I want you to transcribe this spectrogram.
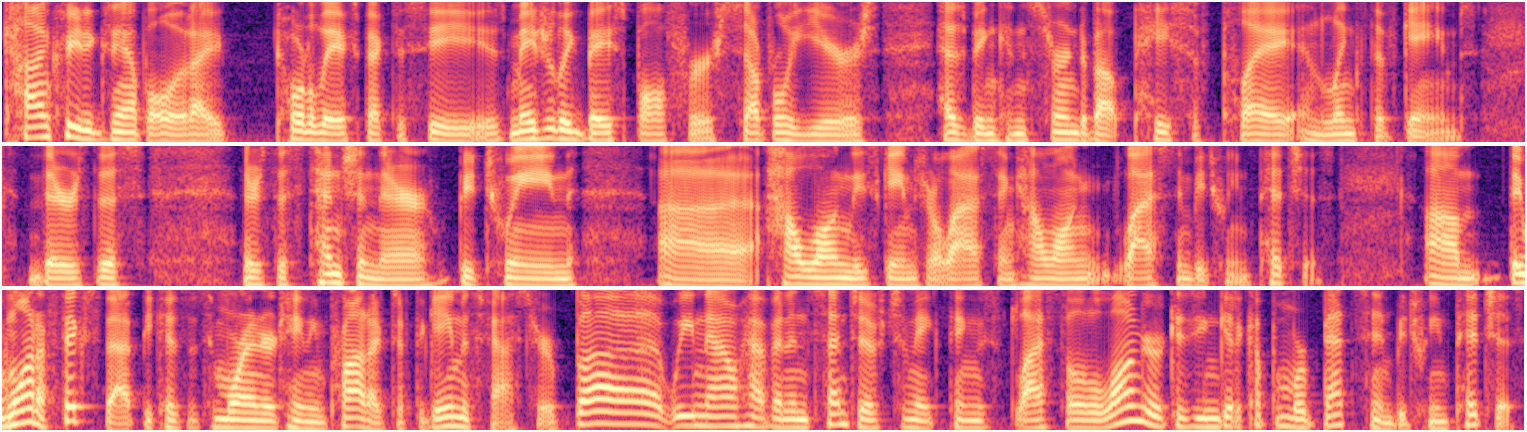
concrete example that I totally expect to see is Major League Baseball for several years has been concerned about pace of play and length of games. There's this there's this tension there between uh, how long these games are lasting, how long last in between pitches. Um, they want to fix that because it's a more entertaining product if the game is faster. But we now have an incentive to make things last a little longer because you can get a couple more bets in between pitches.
